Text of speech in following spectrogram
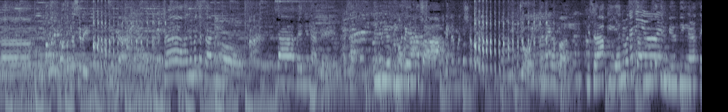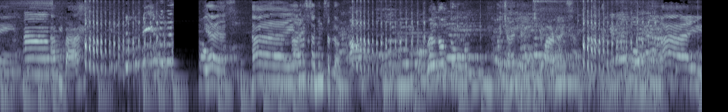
um, pagod, pagod na si Ray. Pagod na? Chang, ano masasabi mo? Saan? Sa venue natin? Sa team building? Okay Masaya naman ka ba? siya. Maganda naman siya. Enjoy. ba? Miss Rocky, ano masasabi mo sa team building natin? Happy ba? yes. Hi! Ano masasabi mo sa vlog? Welcome to My channel. Paradise. Bye!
